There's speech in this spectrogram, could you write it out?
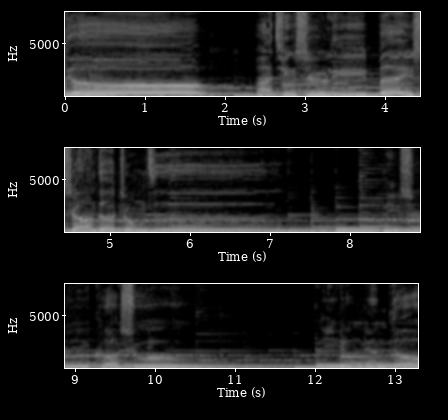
丢，爱情是粒悲伤的种子，你是一棵树，你永远都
